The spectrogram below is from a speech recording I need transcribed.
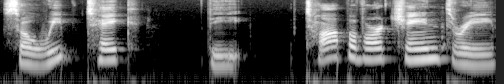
So we take the top of our chain three,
